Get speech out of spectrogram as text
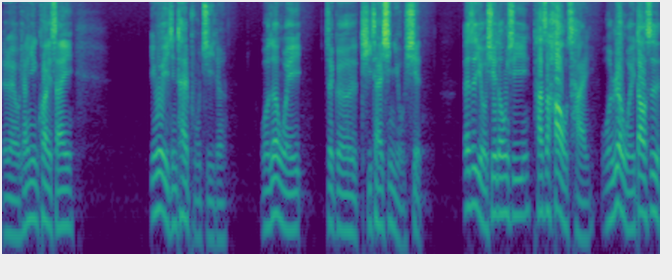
对不对？我相信快筛，因为已经太普及了，我认为这个题材性有限。但是有些东西它是耗材，我认为倒是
